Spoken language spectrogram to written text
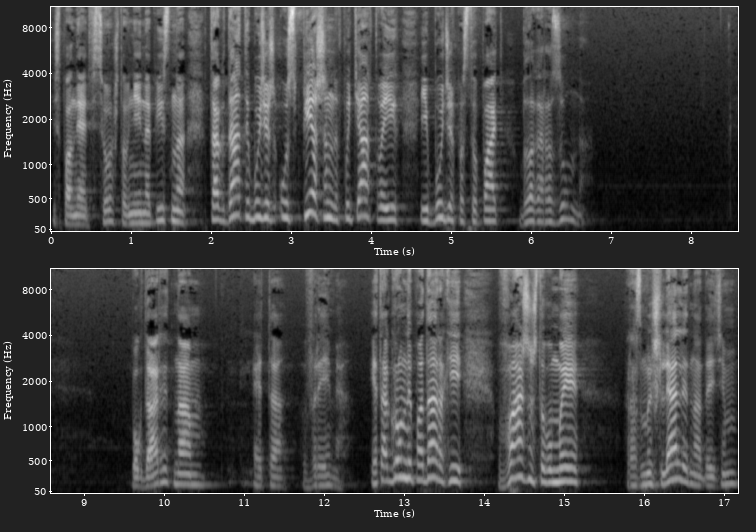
исполнять все, что в ней написано. Тогда ты будешь успешен в путях твоих и будешь поступать благоразумно. Бог дарит нам это время. Это огромный подарок, и важно, чтобы мы размышляли над этим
